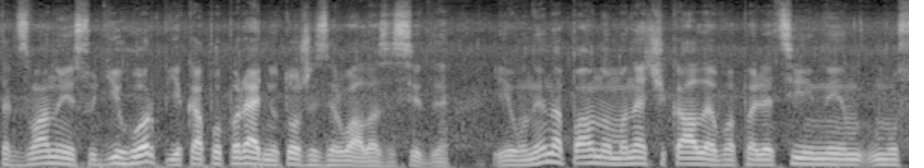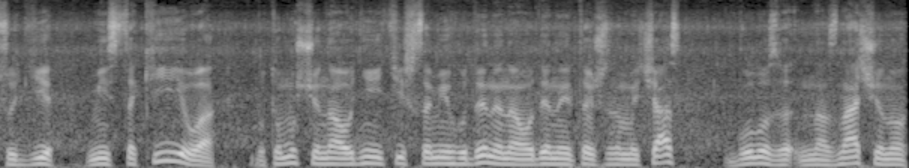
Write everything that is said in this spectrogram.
так званої судді Горб, яка попередньо теж зірвала засідання. І вони, напевно, мене чекали в апеляційному суді міста Києва, бо тому що на одній і ті ж самі години, на один і той ж самий час було назначено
